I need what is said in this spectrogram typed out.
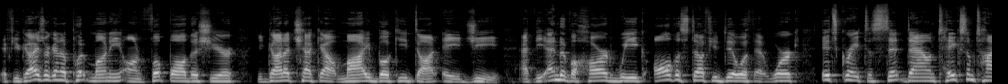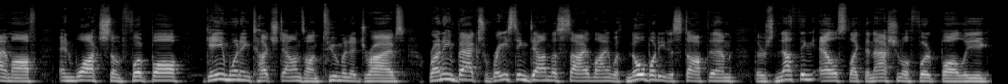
if you guys are going to put money on football this year, you got to check out mybookie.ag. At the end of a hard week, all the stuff you deal with at work, it's great to sit down, take some time off, and watch some football game winning touchdowns on two minute drives, running backs racing down the sideline with nobody to stop them. There's nothing else like the National Football League,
